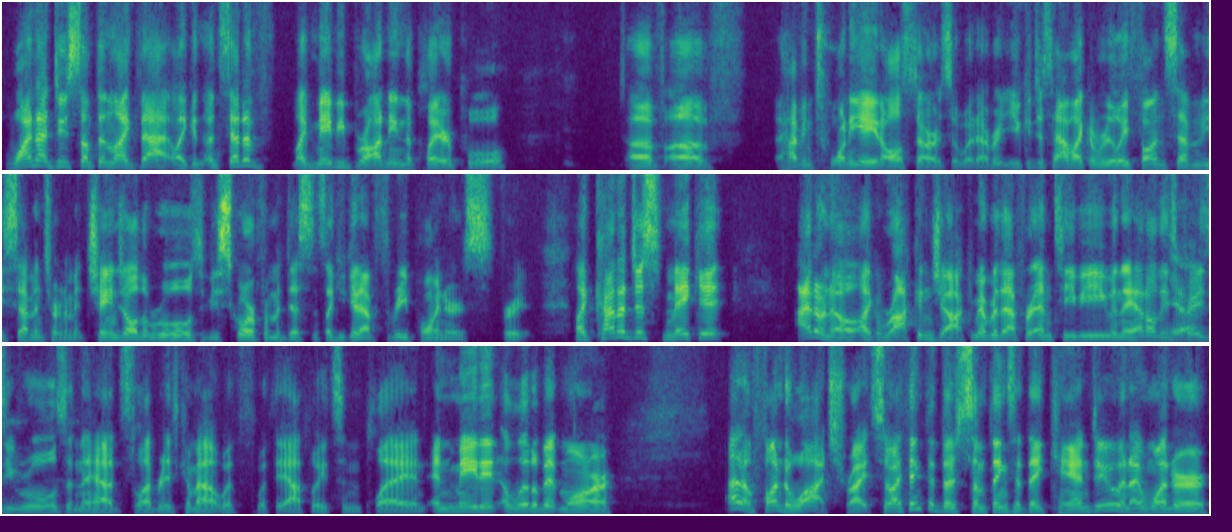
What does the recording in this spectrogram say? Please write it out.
why not do something like that? Like instead of like maybe broadening the player pool of of having 28 all stars or whatever. You could just have like a really fun 7v7 tournament, change all the rules. If you score from a distance, like you could have three pointers for like kind of just make it, I don't know, like rock and jock. Remember that for MTV when they had all these Yeah. crazy rules and they had celebrities come out with with the athletes and play and, and made it a little bit more, I don't know, fun to watch, right? So I think that there's some things that they can do. And I wonder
